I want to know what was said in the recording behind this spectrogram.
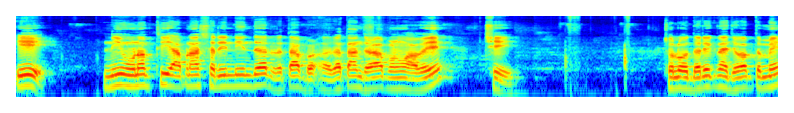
એ ની ઉણપથી આપણા શરીરની અંદર રતા રતાંધળાપણું આવે છે. ચલો દરેકના જવાબ તમે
